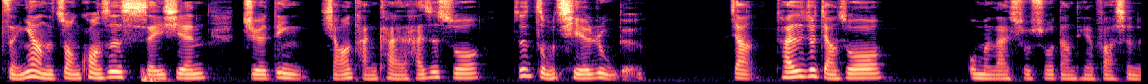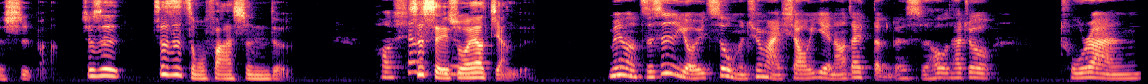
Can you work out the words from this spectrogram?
怎样的状况？是谁先决定想要谈开，还是说就是怎么切入的？讲还是就讲说，我们来说说当天发生的事吧。就是这是怎么发生的？好像是谁说要讲的？没有，只是有一次我们去买宵夜，然后在等的时候，他就突然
